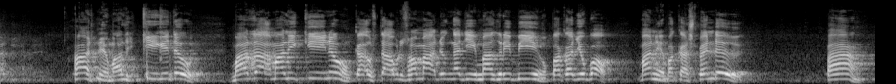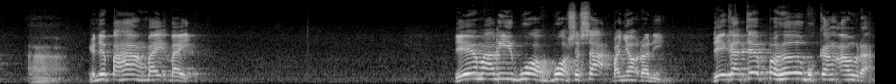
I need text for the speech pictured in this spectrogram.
Mana maliki gitu? Mazhab maliki tu. Kat Ustaz Abdul Somad tu ngaji maghribi. Pakai jubah. Mana pakai spender? Faham? Ha. Kena faham baik-baik. Dia mari buah, buah sesak banyak dah ni. Dia kata peha bukan aurat.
